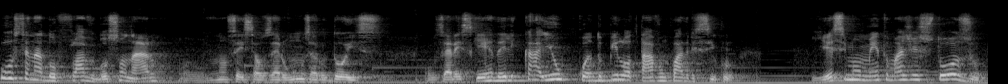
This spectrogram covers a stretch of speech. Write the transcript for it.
O senador Flávio Bolsonaro, não sei se é o 01, 02, o zero à esquerda, ele caiu quando pilotava um quadriciclo. E esse momento majestoso,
